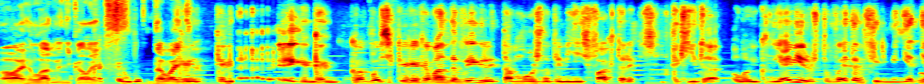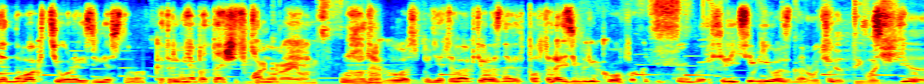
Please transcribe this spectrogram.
Ай, ладно, Николай. Бы, Давайте. Э, к вопросу, какая команда выиграет, там можно применить факторы, какие-то логику. Но я вижу, что в этом фильме нет ни одного актера известного, который меня потащит в кино. Марк Райландс. Да, господи, этого актера знают полтора Как бы, серьезно. Короче, Вот ты вообще...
